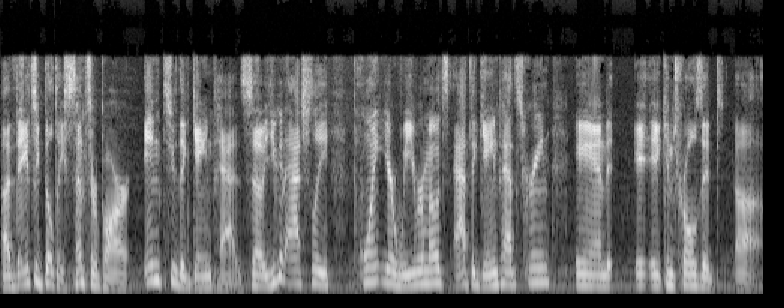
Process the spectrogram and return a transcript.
Uh, they actually built a sensor bar into the gamepad, so you can actually point your Wii remotes at the gamepad screen, and it, it controls it uh,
